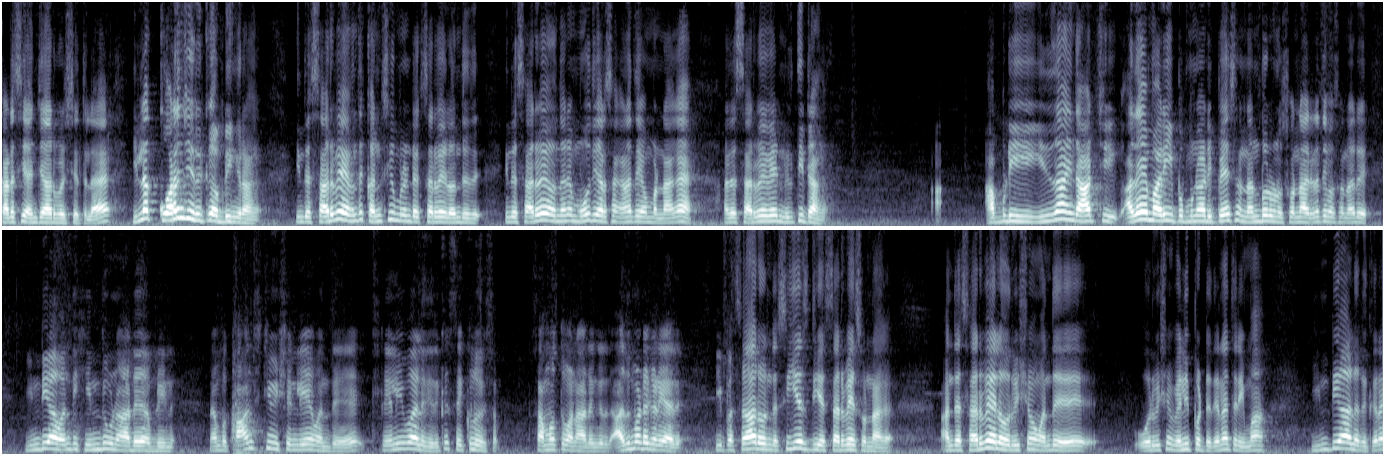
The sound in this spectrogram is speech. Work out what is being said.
கடைசி அஞ்சாறு வருஷத்தில் இல்லை குறைஞ்சிருக்கு அப்படிங்கிறாங்க. இந்த சர்வே வந்து கன்சியூமர் இண்டெக்ஸ் சர்வே வந்தது. இந்த சர்வே வந்தோடனே மோடி அரசாங்கம் என்ன பண்ணாங்க? அந்த சர்வேவே நிறுத்திட்டாங்க. அப்படி இதுதான் இந்த ஆட்சி. அதே மாதிரி இப்போ முன்னாடி பேசின நண்பர் ஒன்று சொன்னார். என்ன தெரியுமா சொன்னார்? இந்தியா வந்து ஹிந்து நாடு அப்படின்னு. நம்ம கான்ஸ்டியூஷன்லேயே வந்து தெளிவாக எழுதியிருக்கு செக்குலரிசம் சமத்துவ நாடுங்கிறது. அது மட்டும் கிடையாது. இப்போ சார் அந்த சிஎஸ்டிஎஸ் சர்வே சொன்னாங்க. அந்த சர்வேல ஒரு விஷயம் வந்து ஒரு விஷயம் வெளிப்பட்டது. என்ன தெரியுமா? இந்தியாவில் இருக்கிற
